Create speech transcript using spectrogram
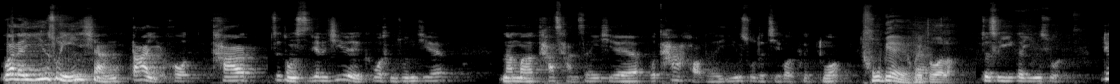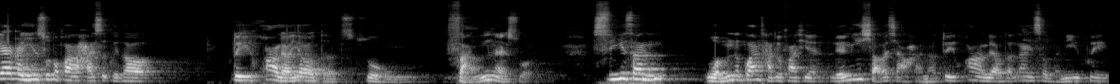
外来因素影响大以后，它这种时间的积累过程中间，那么它产生一些不太好的因素的结果会多。突变也会多了。这是一个因素。第二个因素的话，还是回到对化疗药的这种反应来说，实际上我们的观察就发现，年龄小的小孩呢，对化疗的耐受能力会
